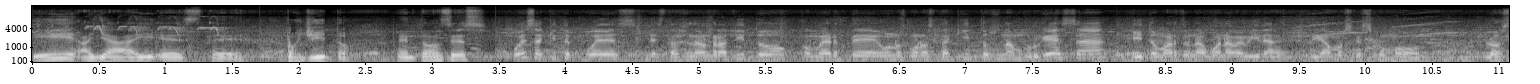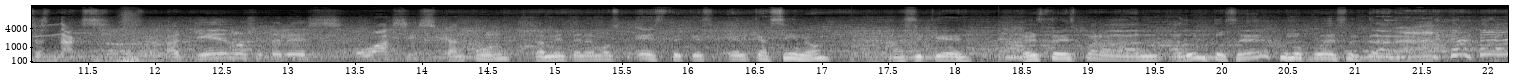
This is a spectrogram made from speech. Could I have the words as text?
y allá hay este pollito. Entonces, pues aquí te puedes estacionar un ratito, comerte unos buenos taquitos, una hamburguesa y tomarte una buena bebida. Digamos que es como los snacks. Aquí en los hoteles Oasis, Cancún, también tenemos este que es el casino. Así que este es para adultos, ¿eh? Tú no puedes entrar.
